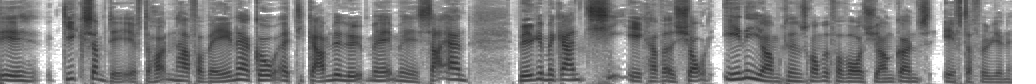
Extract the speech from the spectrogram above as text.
det gik som det efterhånden har for vane at gå, at de gamle løb med, med sejren, hvilket med garanti ikke har været sjovt inde i omklædningsrummet for vores Young Guns efterfølgende.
